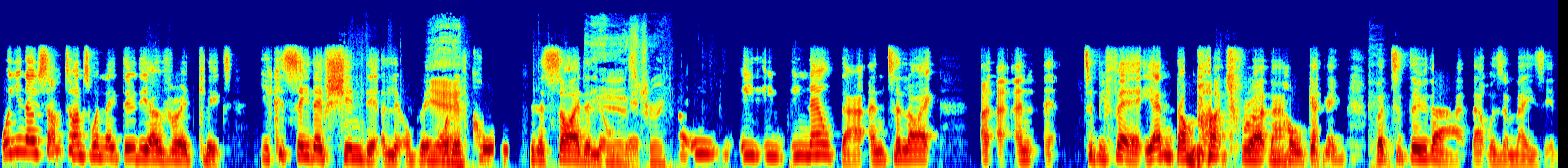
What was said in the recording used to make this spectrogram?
well, you know, sometimes when they do the overhead kicks, you can see they've shinned it a little bit Yeah. or they've caught it to the side a little Yeah, bit. it's true. But he, he, he, he nailed that, and to like, and uh, to be fair, he hadn't done much throughout the whole game, but to do that, that was amazing,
